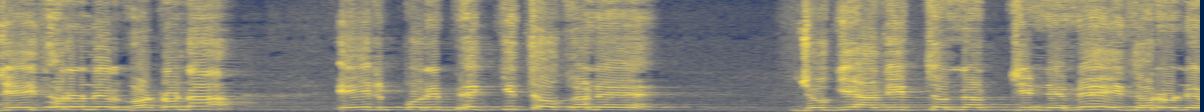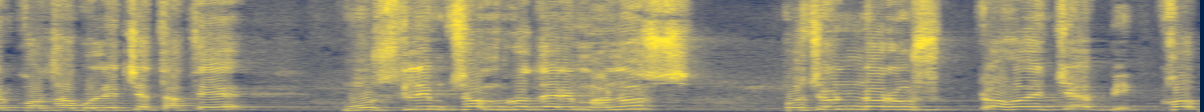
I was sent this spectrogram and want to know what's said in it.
যে এই ধরনের ঘটনা, এর পরিপ্রেক্ষিতে ওখানে যোগী আদিত্যনাথজি নেমে এই ধরনের কথা বলেছে, তাতে মুসলিম সম্প্রদায়ের মানুষ প্রচণ্ড রুষ্ট হয়েছে, বিক্ষোভ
